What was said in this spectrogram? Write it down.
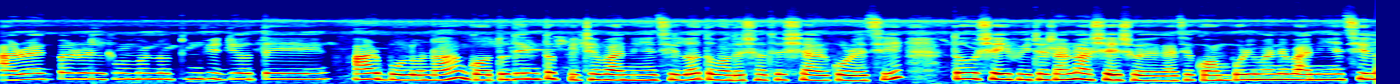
আরও একবার ওয়েলকাম আমার নতুন ভিডিওতে। আর বলো না, গতদিন তো পিঠে বানিয়েছিল, তোমাদের সাথে শেয়ার করেছি। তো সেই পিঠেটা না শেষ হয়ে গেছে, কম পরিমাণে বানিয়েছিল।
